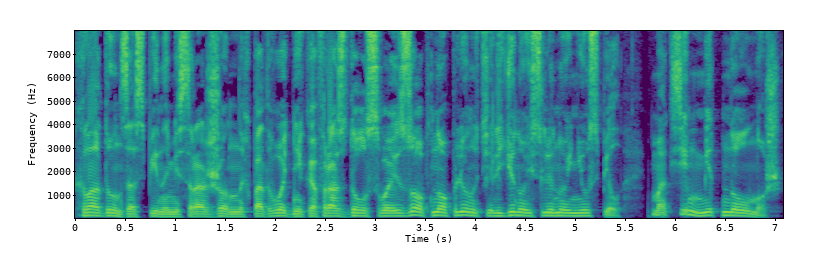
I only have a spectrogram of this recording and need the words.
Хладун за спинами сраженных подводников раздул свой зоб, но плюнуть ледяной слюной не успел. Максим метнул нож.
